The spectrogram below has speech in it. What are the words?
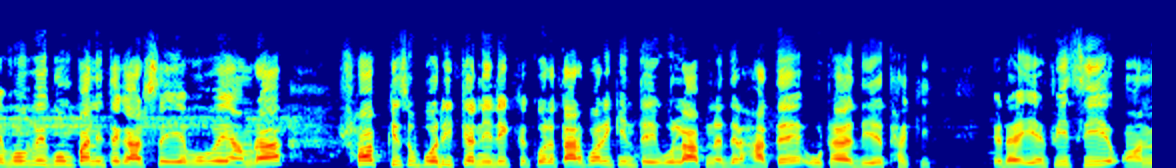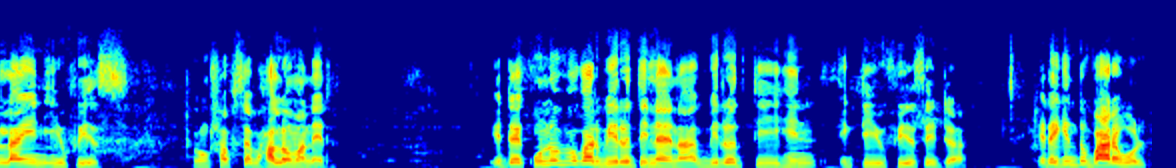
এভাবেই কোম্পানি থেকে আসছে, এভাবেই আমরা সব কিছু পরীক্ষা নিরীক্ষা করে তারপরে কিন্তু এগুলো আপনাদের হাতে উঠায় দিয়ে থাকি। এটা এপিসি অনলাইন ইউপিএস এবং সবচেয়ে ভালো মানের। এটা কোনো প্রকার বিরতি নেয় না। বিরতিহীন একটি ইউপিএস এটা। এটা কিন্তু বারো ভোল্ট।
